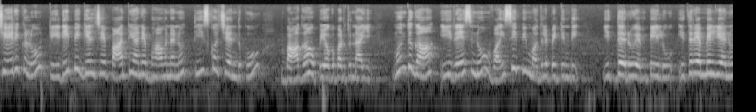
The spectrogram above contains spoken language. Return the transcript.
చేరికలు టీడీపీ గెలిచే పార్టీ అనే భావనను తీసుకొచ్చేందుకు బాగా ఉపయోగపడుతున్నాయి. ముందుగా ఈ రేసును వైసీపీ మొదలుపెట్టింది. ఇద్దరు ఎంపీలు ఇతర ఎమ్మెల్యేను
